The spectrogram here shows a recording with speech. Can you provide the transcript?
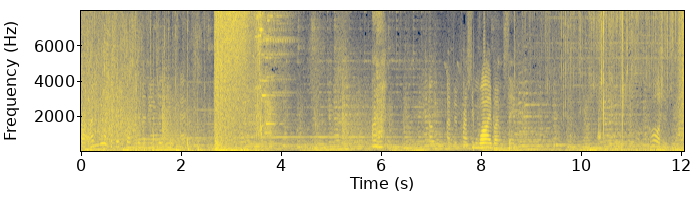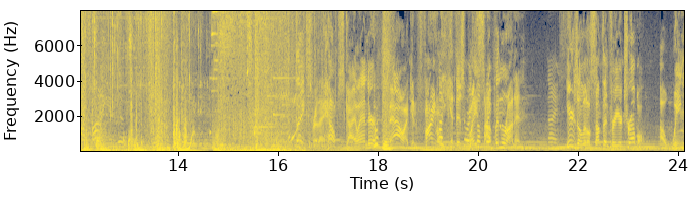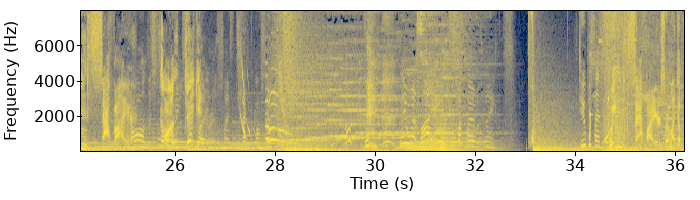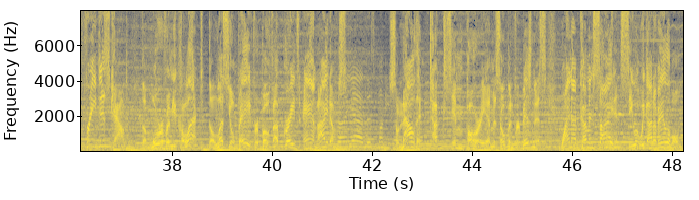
Alright, I'm gonna predict I'm gonna need to do X. pressing Y by mistake. Oh god, Thanks for the help, Skylander. Now I can finally I get this place up and running. Nice. Here's a little something for your trouble. A winged sapphire. Oh, Go on, take it. Oh, they, they went lying. Sapphire was. 2%. Winged sapphires are like a free discount. The more of them you collect, the less you'll pay for both upgrades and items. Uh, yeah, money. So now that Tuk's Emporium is open for business, why not come inside and see what we got available?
